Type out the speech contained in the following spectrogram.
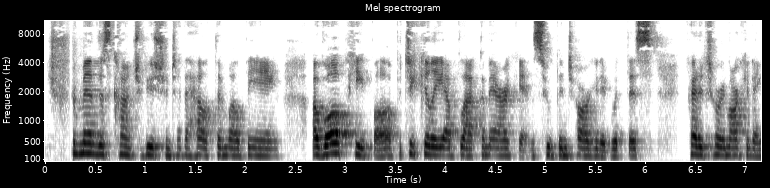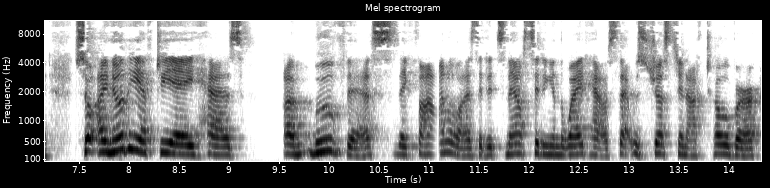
tremendous contribution to the health and well-being of all people, particularly of Black Americans who've been targeted with this predatory marketing. So I know the FDA has um, moved this. They finalized it. It's now sitting in the White House. That was just in October.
